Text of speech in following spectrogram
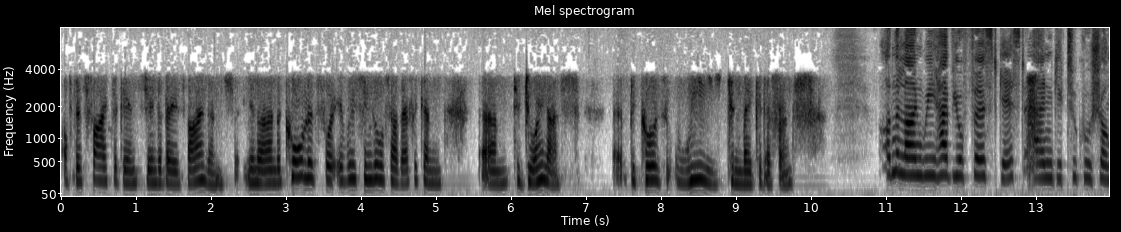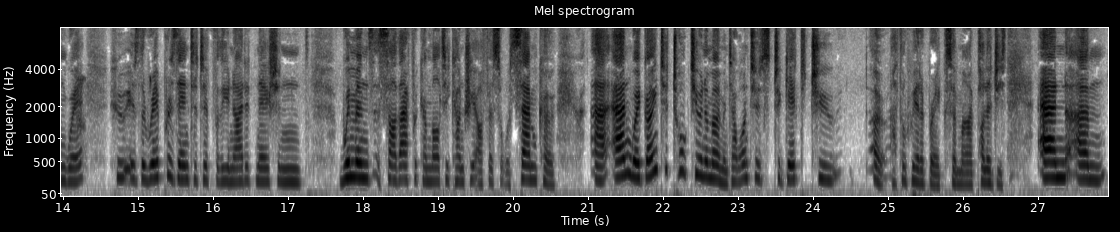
of this fight against gender-based violence, you know, and the call is for every single South African um, to join us uh, because we can make a difference. On the line, we have your first guest, Anne Githuku Shongwe, who is the representative for the United Nations Women's South Africa Multi Country Office, or SAMCO. Uh, Anne, we're going to talk to you in a moment. I want us to get to. Oh, I thought we had a break, so my apologies. And um,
